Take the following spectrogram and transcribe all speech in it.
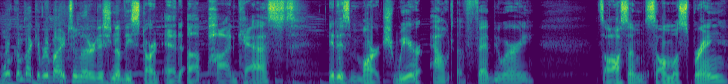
Welcome back, everybody, to another edition of the Start Ed Up podcast. It is March. We are out of February. It's awesome. It's almost spring.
